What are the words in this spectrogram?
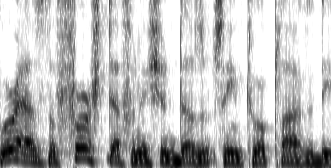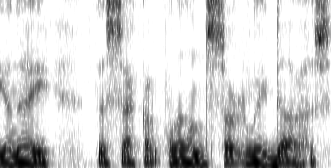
Whereas the first definition doesn't seem to apply to DNA, the second one certainly does.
